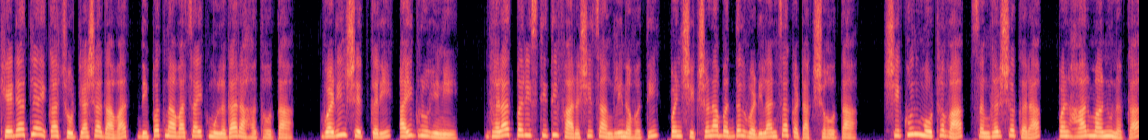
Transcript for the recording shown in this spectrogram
खेड्यातल्या एका छोट्याशा गावात दीपक नावाचा एक मुलगा राहत होता. वडील शेतकरी आई गृहिणी. घरात परिस्थिती फारशी चांगली नव्हती पण शिक्षणाबद्दल वडिलांचा कटाक्ष होता. शिकून मोठं व्हा संघर्ष करा पण हार मानू नका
